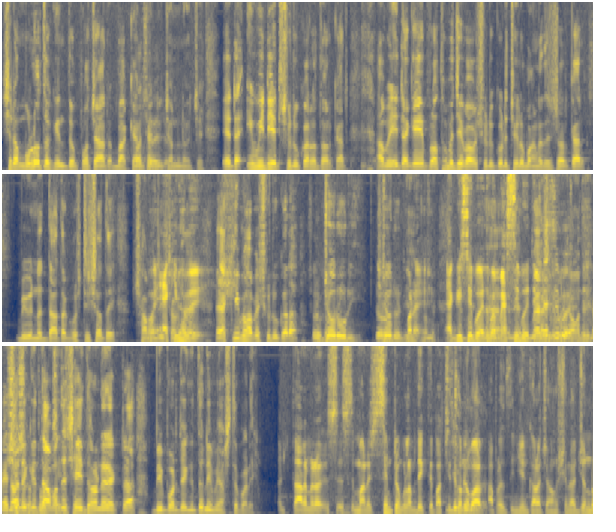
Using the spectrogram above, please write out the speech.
সেটা মূলত কিন্তু প্রচার বা ক্যাম্পেইনের জন্য হচ্ছে এটা ইমিডিয়েট শুরু করা দরকার। আমি এটাকে প্রথমে যেভাবে শুরু করেছিল বাংলাদেশ সরকার বিভিন্ন দাতা গোষ্ঠীর সাথে সামাজিক একইভাবে- শুরু করা জরুরি জরুরি। মানে হয়ে কিন্তু আমাদের সেই ধরনের একটা বিপর্যয় কিন্তু নেমে আসতে পারে। তার আমরা মানে সিমটমগুলো আমরা দেখতে পাচ্ছি। ধন্যবাদ আপনাদের তিনজনকে আলোচনা অংশ নেওয়ার জন্য।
